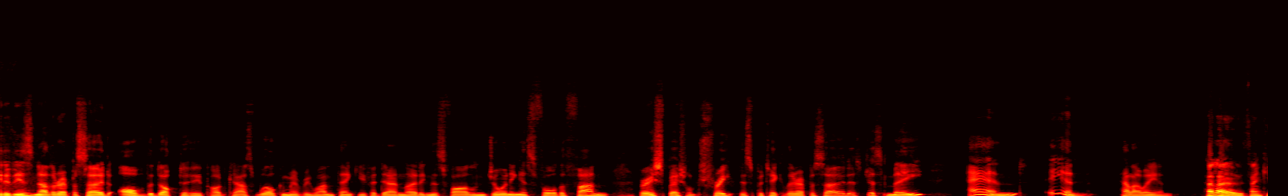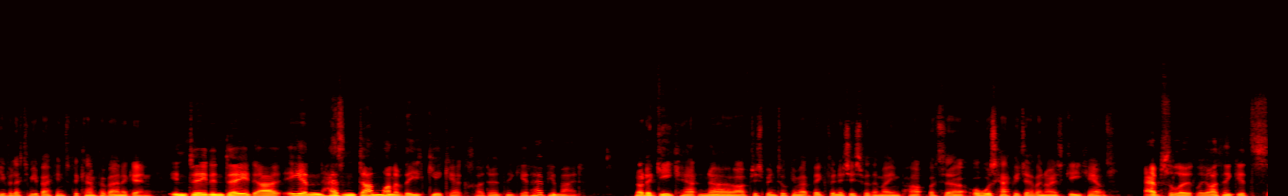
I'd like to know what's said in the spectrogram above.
Indeed, it is another episode of the Doctor Who podcast. Welcome, everyone. Thank you for downloading this file and joining us for the fun. Very special treat this particular episode. It's just me and Ian. Hello, Ian. Hello, thank you for letting me back into the camper van again. Indeed, indeed. Uh, Ian hasn't done one of these geek outs, I don't think yet, have you, mate? Not a geek out, no. I've just been talking about big finishes for the main part, but uh, always happy to have a nice geek out. Absolutely. I think it's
